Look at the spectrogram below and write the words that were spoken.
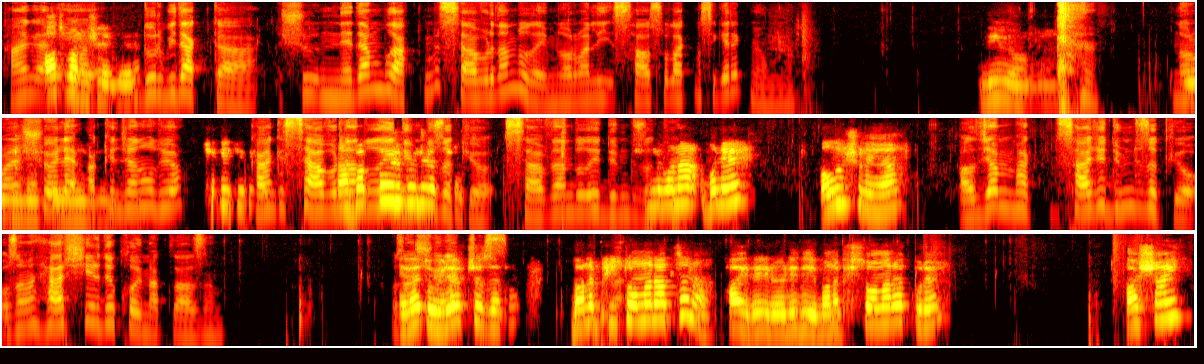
Kanka, At bana e, şeyleri. Dur bir dakika. Şu neden bu akmıyor? Serverdan dolayı mı? Normalde sağa sola akması gerekmiyor mu? Bilmiyorum yani. Normalde şöyle akınca ne oluyor? Çekil çekil. Kanka serverdan bak dolayı böyle böyle dümdüz yapacağız. akıyor. Serverdan dolayı dümdüz Şimdi akıyor. bana bu ne? Alın şunu ya. Alacağım bak sadece dümdüz akıyor. O zaman her şeyi de koymak lazım. Zaman Evet şöyle öyle yapacağız zaten. Bana pistonları atsana. Hayır hayır öyle değil. Bana pistonları at buraya. Aşağı in.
